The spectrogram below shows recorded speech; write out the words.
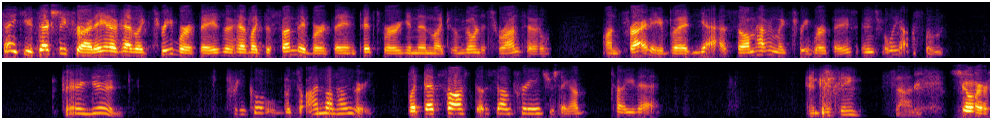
Thank you. It's actually Friday. I've had like three birthdays. I've had like the Sunday birthday in Pittsburgh and then like I'm going to Toronto on Friday, but yeah, so I'm having like three birthdays and it's really awesome. Very good. It's pretty cool. But so I'm not hungry. But that sauce does sound pretty interesting, I'll tell you that. Interesting? Son. Sure.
